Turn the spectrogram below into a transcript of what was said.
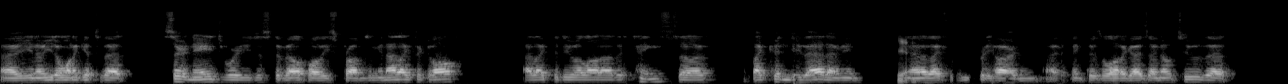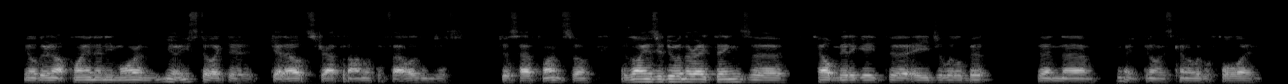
uh, you know you don't want to get to that certain age where you just develop all these problems. I mean, I like to golf. I like to do a lot of other things. So if, if I couldn't do that, I mean, yeah. you know, life would be pretty hard. And I think there's a lot of guys I know too that you know they're not playing anymore, and you know you still like to get out, strap it on with the fellas, and just just have fun. So as long as you're doing the right things uh, to help mitigate the age a little bit, then uh, you, know, you can always kind of live a full life.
